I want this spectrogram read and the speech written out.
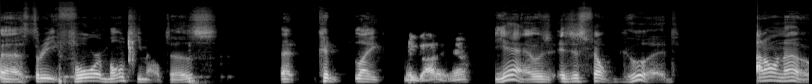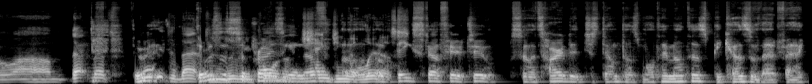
uh, three, four multi meltas that could like We got it, yeah. yeah, it was it just felt good. I don't know. Um, that that's There we'll was- get to that. There was a surprising of enough changing the of, of list. big stuff here too. So it's hard to just dump those multi meltas because of that fact.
